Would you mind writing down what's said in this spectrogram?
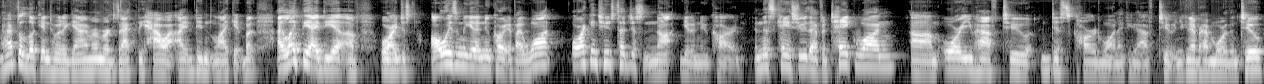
I have to look into it again. I remember exactly how I, I didn't like it, but I like the idea of where I just always am gonna get a new card if I want, or I can choose to just not get a new card. In this case, you either have to take one, um, or you have to discard one if you have two, and you can never have more than two.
